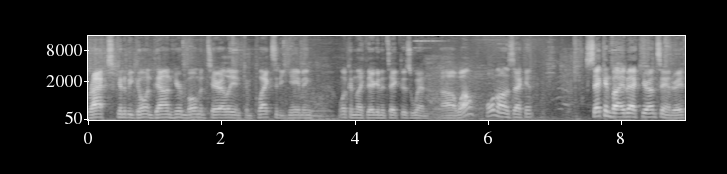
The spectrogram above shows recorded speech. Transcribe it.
Rack's going to be going down here momentarily, and Complexity Gaming looking like they're going to take this win. Uh, well, hold on a second. Second buyback here on Sandwraith.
